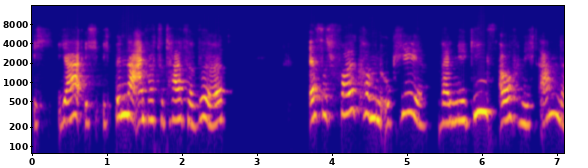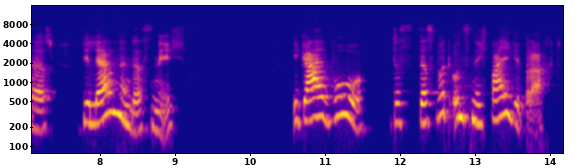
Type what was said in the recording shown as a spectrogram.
ich, ja, ich, ich bin da einfach total verwirrt. Es ist vollkommen okay, weil mir ging es auch nicht anders. Wir lernen das nicht. Egal wo, das, das wird uns nicht beigebracht,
